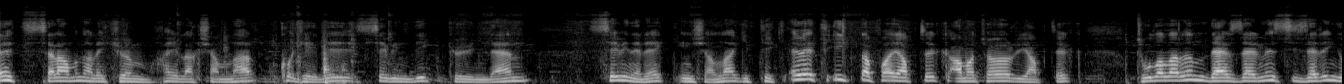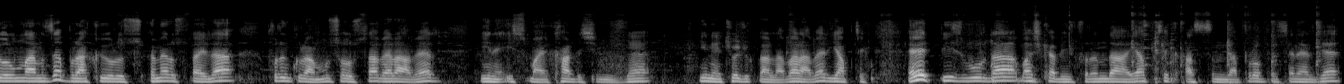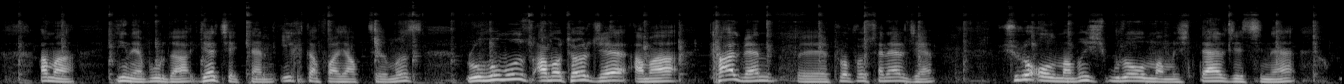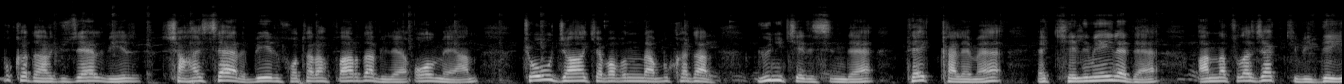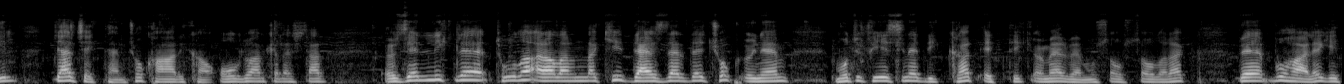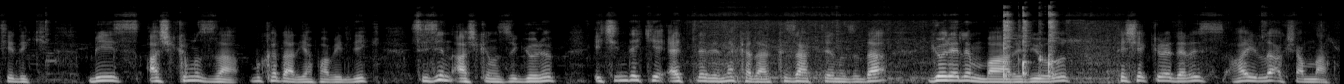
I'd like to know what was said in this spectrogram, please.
Evet selamun aleyküm. Hayırlı akşamlar. Kocaeli Sevindik köyünden sevinerek inşallah gittik. Evet ilk defa yaptık. Amatör yaptık. Tuğlaların derzlerini sizlerin yorumlarınıza bırakıyoruz. Ömer Usta'yla Fırın Kuran Musa Usta beraber yine İsmail kardeşimizle yine çocuklarla beraber yaptık. Evet biz burada başka bir fırın daha yaptık aslında profesyonelce ama yine burada gerçekten ilk defa yaptığımız ruhumuz amatörce ama kalben e, profesyonelce şura olmamış, bura olmamış dercesine bu kadar güzel bir şaheser bir fotoğraflarda bile olmayan çoğu cağ kebabında bu kadar gün içerisinde tek kaleme ve kelimeyle de anlatılacak gibi değil. Gerçekten çok harika oldu arkadaşlar. Özellikle tuğla aralarındaki derzlerde çok önem modifiyesine dikkat ettik Ömer ve Musa Usta olarak ve bu hale getirdik. Biz aşkımızla bu kadar yapabildik. Sizin aşkınızı görüp içindeki etleri ne kadar kızarttığınızı da görelim bari diyoruz. Teşekkür ederiz. Hayırlı akşamlar.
